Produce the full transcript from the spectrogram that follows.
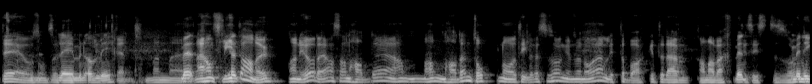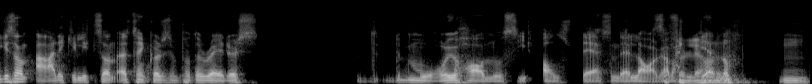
det er jo sånn sett Blame it on litt me. redd. Men, eh, Men- nei, han sliter, han òg. Han gjør det. Altså, han, hadde, han, han hadde en topp nå tidligere i sesongen, men nå er han litt tilbake til der han har vært Men- den siste sesongen. Men ikke sånn, er det ikke litt sånn Jeg tenker liksom på at Raiders det, må jo ha noe å si, alt det som det laget har vært Selvfølgelig har det igjennom. Mm.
